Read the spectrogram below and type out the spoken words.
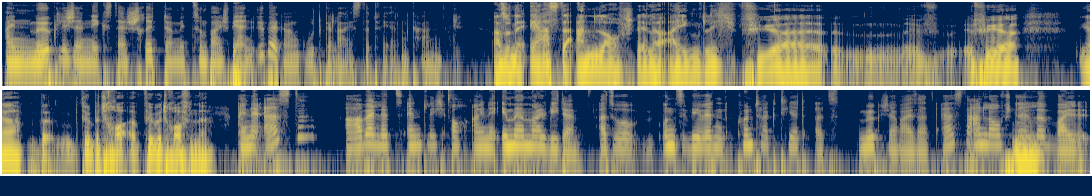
ein möglicher nächster Schritt, damit zum Beispiel ein Übergang gut geleistet werden kann. Also eine erste Anlaufstelle eigentlich für ähm, für ja für, Betro für Betroffene. Eine erste, aber letztendlich auch eine immer mal wieder. Also uns, wir werden kontaktiert als möglicherweise als erste Anlaufstelle, weil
